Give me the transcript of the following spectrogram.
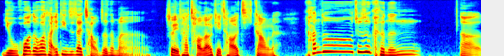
有货的话，他一定是在炒着的嘛。所以他炒到可以炒到几高呢？看到就是可能啊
